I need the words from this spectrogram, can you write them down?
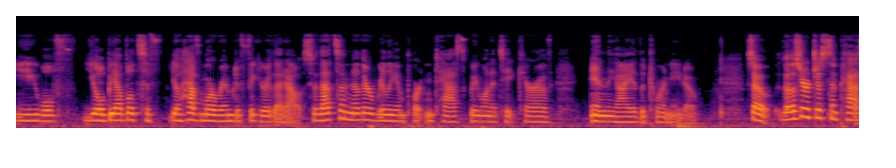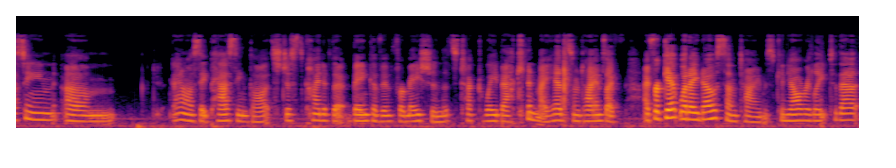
you will you'll be able to you'll have more room to figure that out. So that's another really important task we want to take care of in the eye of the tornado. So those are just some passing um, I don't want to say passing thoughts, just kind of that bank of information that's tucked way back in my head sometimes. I, I forget what I know sometimes. Can y'all relate to that?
